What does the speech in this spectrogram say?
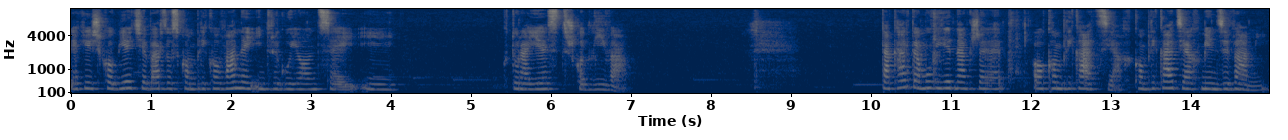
jakiejś kobiecie bardzo skomplikowanej, intrygującej i która jest szkodliwa. Ta karta mówi jednak, że o komplikacjach, komplikacjach między Wami.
